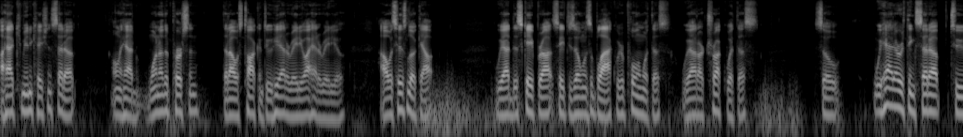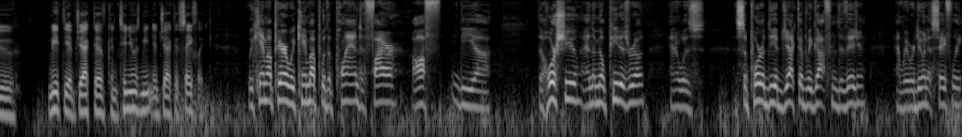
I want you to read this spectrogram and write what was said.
I had communication set up. Only had one other person that I was talking to. He had a radio, I had a radio. I was his lookout. We had the escape route, safety zone was a black. We were pulling with us. We had our truck with us. So we had everything set up to meet the objective, continuous meeting the objective safely. We came up here, we came up with a plan to fire off the, uh, the horseshoe and the Milpitas Road and it was supported the objective we got from division and we were doing it safely.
